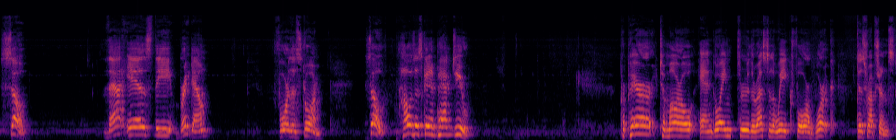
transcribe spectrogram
So, that is the breakdown for the storm. So, how is this going to impact you? Prepare tomorrow and going through the rest of the week for work disruptions.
